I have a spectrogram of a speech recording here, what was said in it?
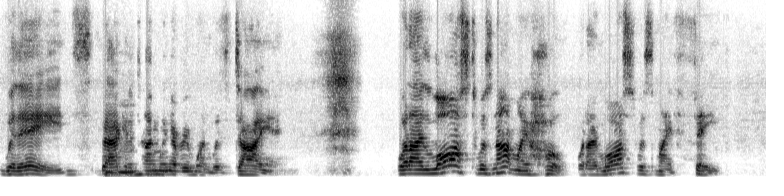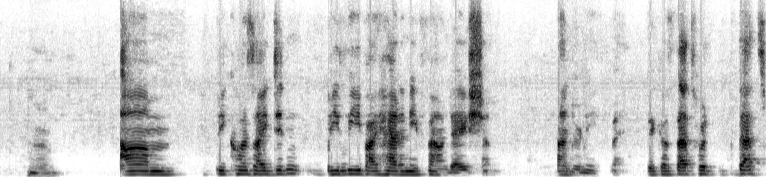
with AIDS back at a time when everyone was dying, what I lost was not my hope. What I lost was my faith. Yeah. Um, because I didn't believe I had any foundation underneath me. Because that's what that's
